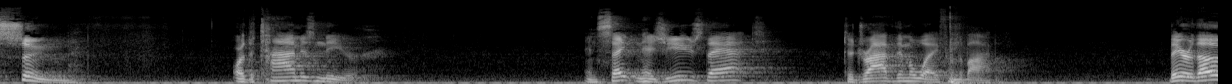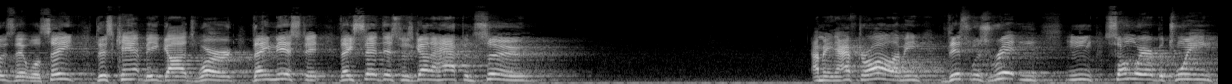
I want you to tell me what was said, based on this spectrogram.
soon or the time is near. And Satan has used that to drive them away from the Bible. There are those that will see this can't be God's word. They missed it. They said this was going to happen soon. I mean, after all, I mean, this was written mm, somewhere between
